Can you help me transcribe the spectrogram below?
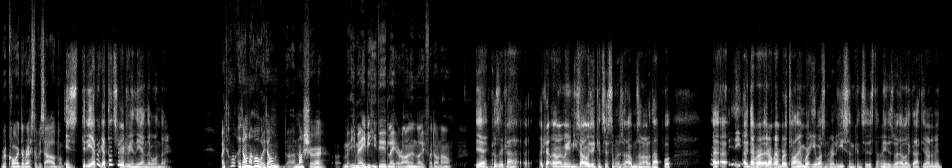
record the rest of his album. Is did he ever get that surgery in the end? I wonder. I don't. I don't know. I don't. I'm not sure. He maybe he did later on in life. I don't know. Yeah, because I can't. I can't. remember. I mean, he's always inconsistent with his albums and all of that, but I, I, I never. I don't remember a time where he wasn't releasing consistently as well, like that. You know what I mean?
